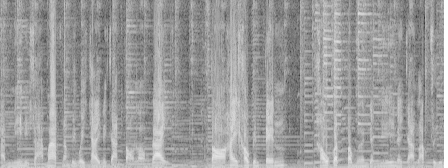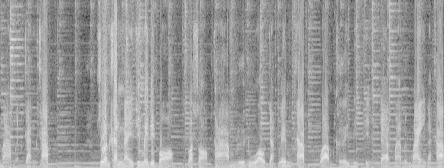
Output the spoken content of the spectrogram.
อันนี้นี่สามารถนำไปไว้ใช้ในการต่อรองได้ ต่อให้เขาเป็นเต็นท์ เขาก็ประเมินอย่างนี้ในการรับซื้อมาเหมือนกันครับ ส่วนคันไหนที่ไม่ได้บอกก็สอบถามหรือดูเอาจากเล่มครับ ว่าเคยมีติดแก๊สมาหรือไม่นะครับ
